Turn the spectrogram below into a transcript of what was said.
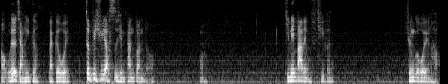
好，我要讲一个，来各位，这必须要事前判断的哦。哦，今天八点五十七分，全国会员好。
